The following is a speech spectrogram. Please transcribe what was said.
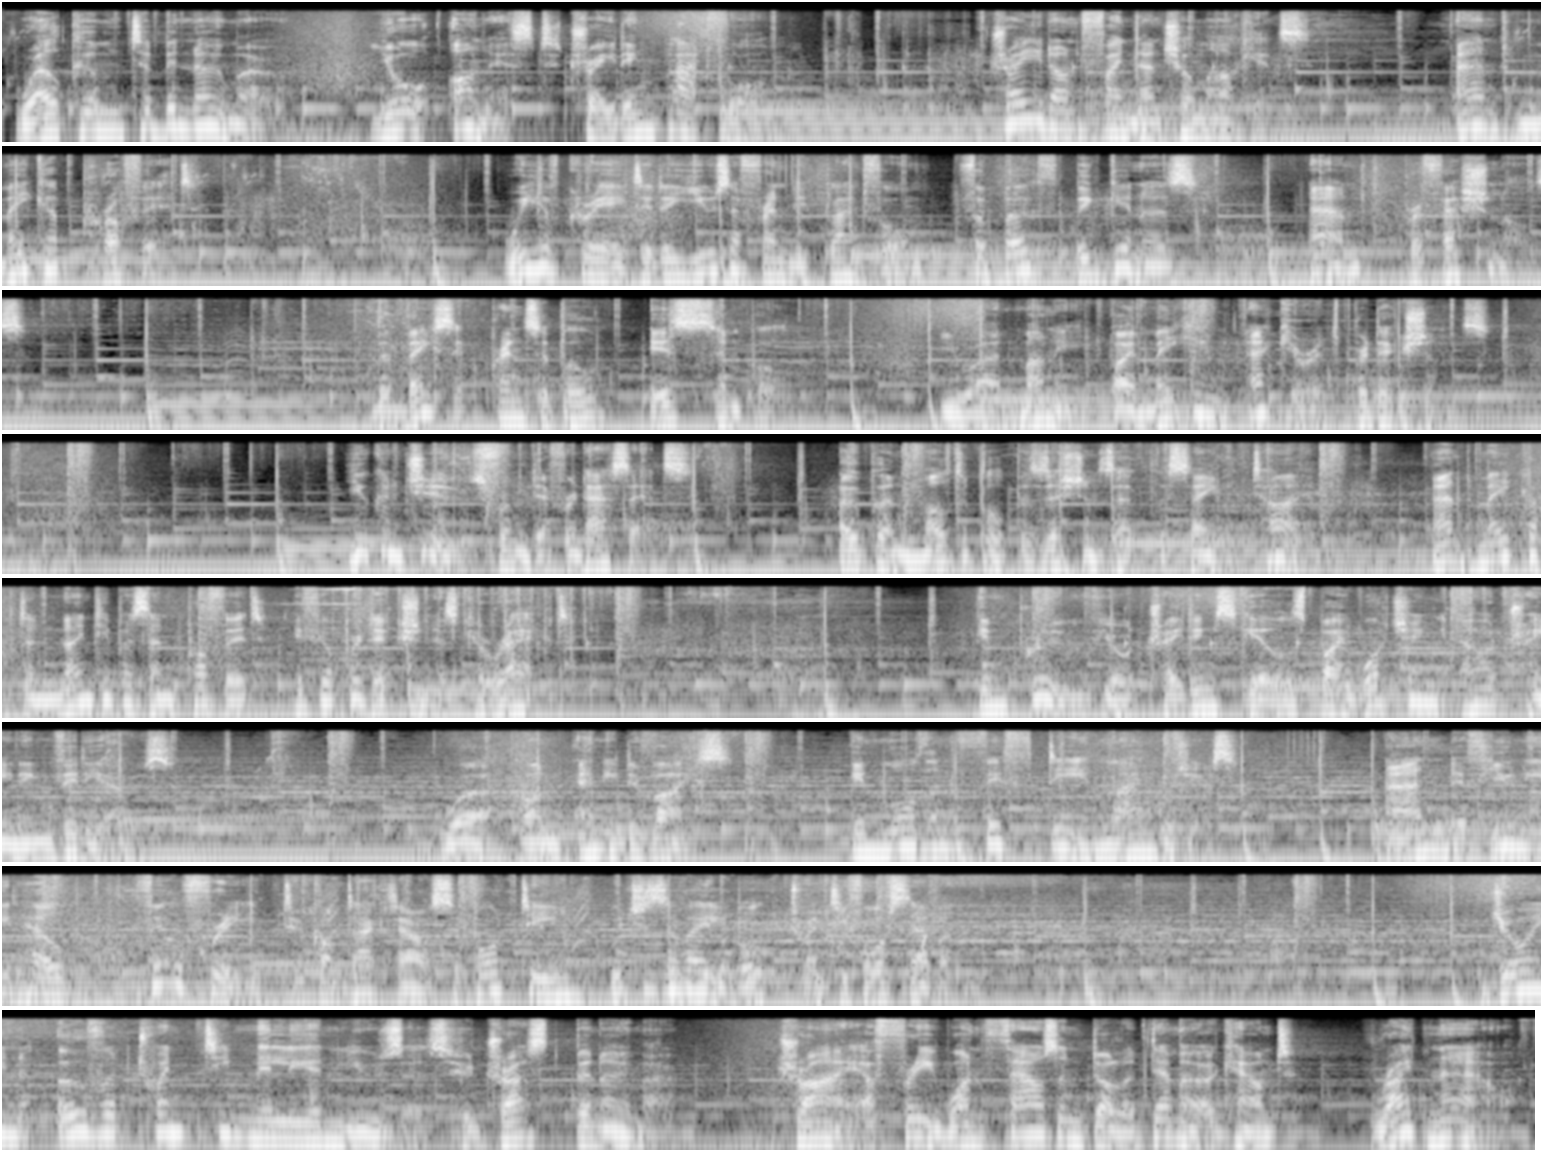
Welcome to Binomo, your honest trading platform. Trade on financial markets and make a profit. We have created a user-friendly platform for both beginners and professionals. The basic principle is simple. You earn money by making accurate predictions. You can choose from different assets, open multiple positions at the same time, and make up to 90% profit if your prediction is correct. Improve your trading skills by watching our training videos. Work on any device, in more than 15 languages. And if you need help, feel free to contact our support team which is available 24-7. Join over 20 million users who trust Binomo Try a free $1,000 demo account right now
